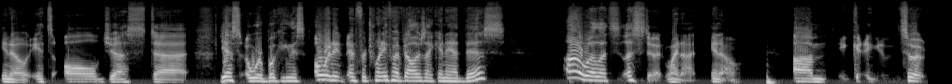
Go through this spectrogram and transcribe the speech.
You know, it's all just uh, yes. Oh, we're booking this. Oh, and, and for twenty five dollars, I can add this. Oh well, let's let's do it. Why not? You know, um, so it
